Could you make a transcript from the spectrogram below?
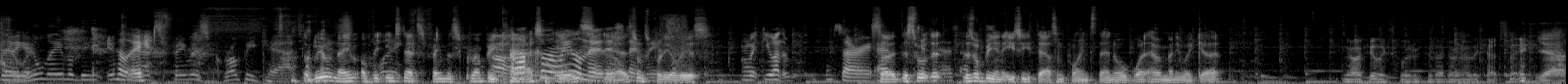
There the we real go. name of the internet's famous grumpy cat. The real name of the internet's famous grumpy Oh, cat come on, is. know this, yeah, this one's we? pretty obvious. Wait, do you want the? I'm sorry. So I this will didn't this will be an easy thousand points then, or whatever many we get. No, I feel excluded because I don't know the cat's name. Yeah.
